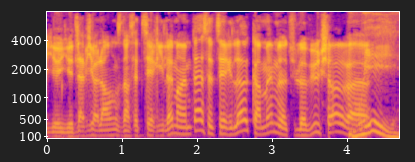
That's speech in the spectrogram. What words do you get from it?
il euh, y, a de la violence dans cette série-là, mais en même temps, cette série-là, quand même, tu l'as vu, Richard, euh, oui.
